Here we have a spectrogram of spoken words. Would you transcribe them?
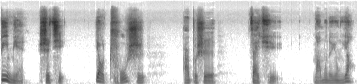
避免湿气，要除湿。而不是再去盲目的用药。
